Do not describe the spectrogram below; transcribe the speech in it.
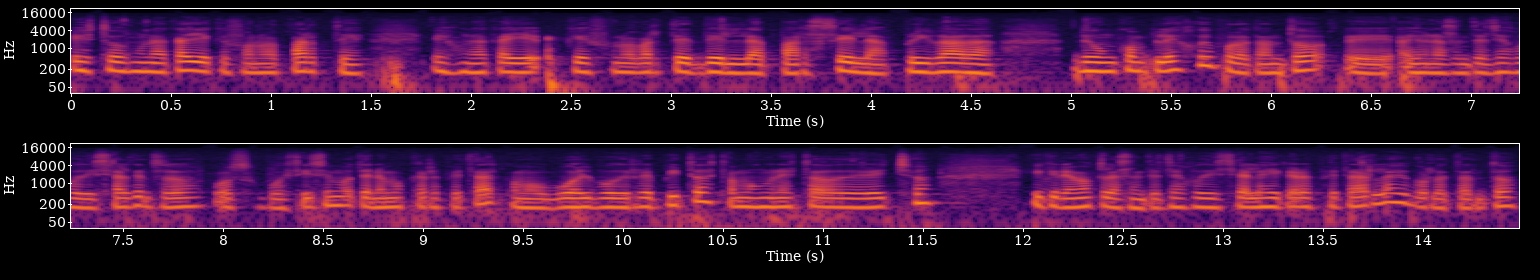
Esto es una calle que forma parte, es una calle que forma parte de la parcela privada de un complejo y por lo tanto eh, hay una sentencia judicial que nosotros por supuestísimo tenemos que respetar. Como vuelvo y repito, estamos en un Estado de Derecho y creemos que las sentencias judiciales hay que respetarlas y por lo tanto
